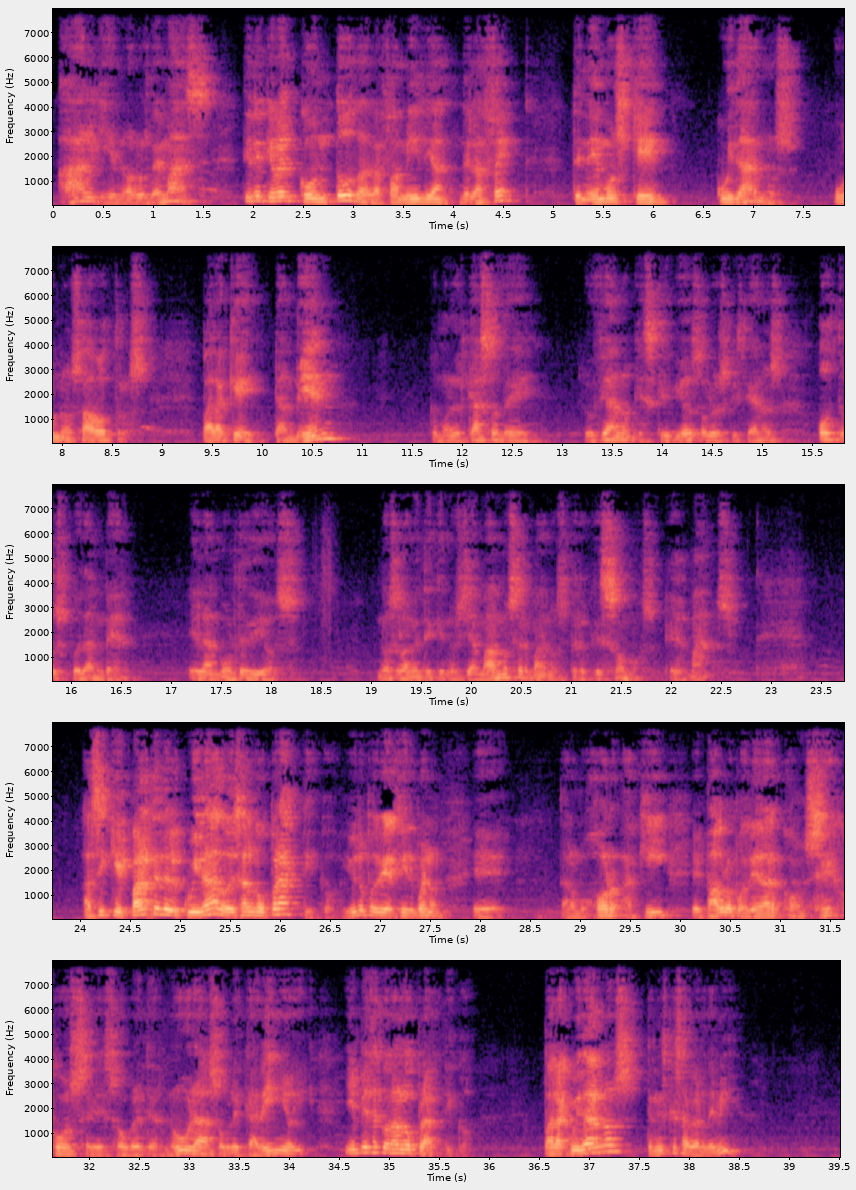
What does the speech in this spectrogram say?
a alguien o a los demás. Tiene que ver con toda la familia de la fe. Tenemos que cuidarnos unos a otros para que también, como en el caso de Luciano que escribió sobre los cristianos, otros puedan ver el amor de Dios no solamente que nos llamamos hermanos, pero que somos hermanos. Así que parte del cuidado es algo práctico. Y uno podría decir, bueno, eh, a lo mejor aquí eh, Pablo podría dar consejos eh, sobre ternura, sobre cariño, y, y, empieza con algo práctico. Para cuidarnos tenéis que saber de mí.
